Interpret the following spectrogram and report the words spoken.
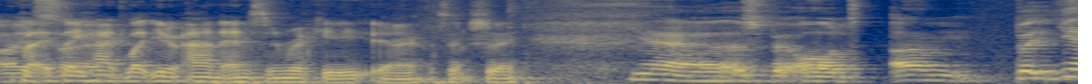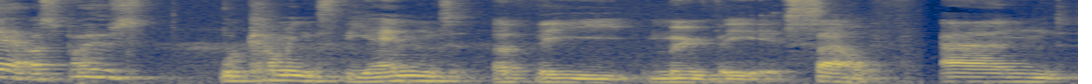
I But if they had, like, you know, and Ensign Ricky, you know, essentially. Yeah, that's a bit odd. Um, but yeah, I suppose we're coming to the end of the movie itself, and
